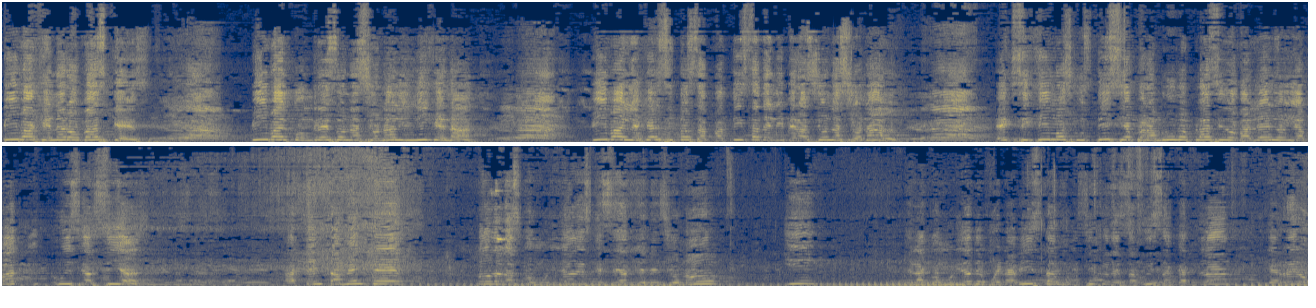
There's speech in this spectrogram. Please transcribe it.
¡Viva Genaro Vázquez! ¡Viva el Congreso Nacional Indígena! Viva el Ejército Zapatista de Liberación Nacional. Exigimos justicia para Bruno Plácido Valerio y Abad Ruiz García. Atentamente, todas las comunidades que se mencionó y la comunidad de Buenavista, municipio de San Luis Zacatlán, Guerrero,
